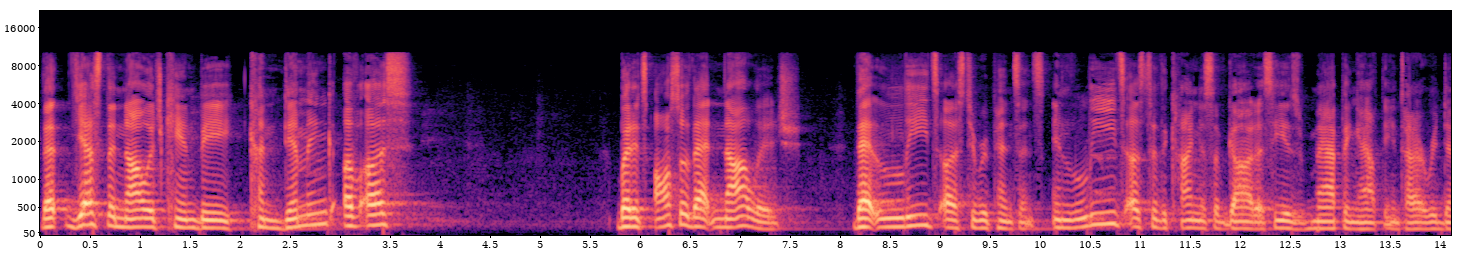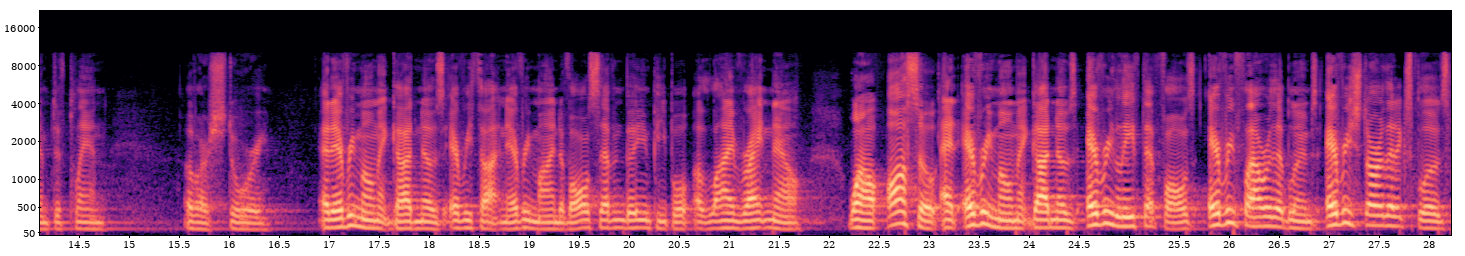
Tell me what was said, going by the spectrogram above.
That, yes, the knowledge can be condemning of us, but it's also that knowledge that leads us to repentance and leads us to the kindness of God as He is mapping out the entire redemptive plan of our story. At every moment, God knows every thought and every mind of all 7 billion people alive right now, while also at every moment, God knows every leaf that falls, every flower that blooms, every star that explodes.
